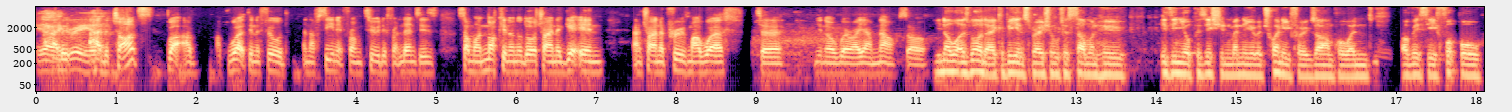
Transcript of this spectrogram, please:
yeah. I had the- agree. I Yeah. had the chance, but I've, I've worked in the field and I've seen it from two different lenses. Someone knocking on the door trying to get in and trying to prove my worth to, you know, where I am now. So you know what as well though it could be inspirational to someone who is in your position when you were 20 for example and obviously football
